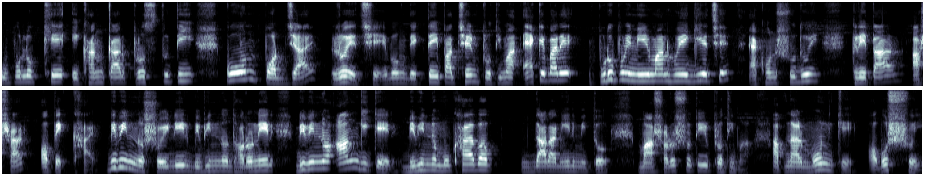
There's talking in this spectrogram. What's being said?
উপলক্ষে এখানকার প্রস্তুতি কোন পর্যায়ে রয়েছে? এবং দেখতেই পাচ্ছেন প্রতিমা একেবারে পুরোপুরি নির্মাণ হয়ে গিয়েছে। এখন শুধুই ক্রেতার আসার অপেক্ষায়। বিভিন্ন শৈলীর, বিভিন্ন ধরনের, বিভিন্ন আঙ্গিকের, বিভিন্ন মুখাবব দ্বারা নির্মিত মা সরস্বতীর প্রতিমা। আপনার মনকে অবশ্যই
